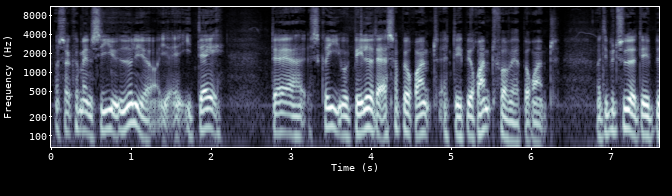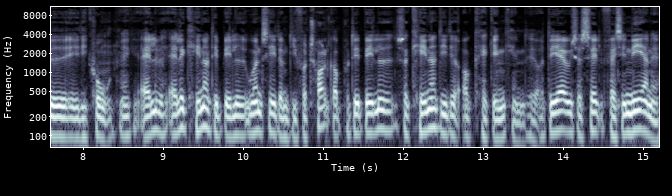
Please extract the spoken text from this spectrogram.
Og så kan man si ytterligere, i dag der skriver et bilde der er så berømt at det er berømt for å være berømt. Og Det betyder at det er blitt et ikon. Alle, alle, kjenner det bildet. Uansett om de fortolker på det bildet, så kjenner de det og kan gjenkjenne det. Og Det er jo i seg selv fascinerende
